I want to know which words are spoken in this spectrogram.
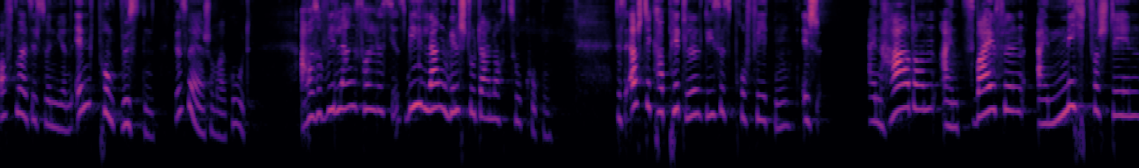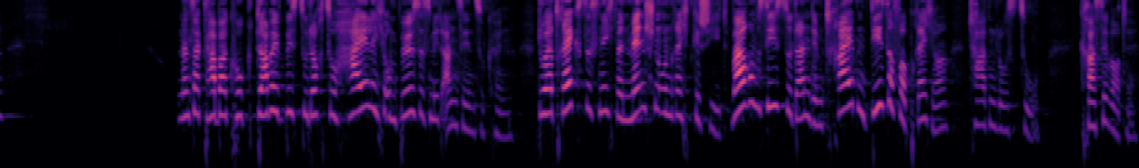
Oftmals ist wenn wir einen Endpunkt wüssten, das wäre ja schon mal gut. Aber so wie lange soll das jetzt, wie lange willst du da noch zugucken? Das erste Kapitel dieses Propheten ist ein Hadern, ein Zweifeln, ein Nichtverstehen. Und dann sagt Habakkuk, dabei bist du doch zu heilig, um Böses mit ansehen zu können. Du erträgst es nicht, wenn Menschenunrecht geschieht. Warum siehst du dann dem Treiben dieser Verbrecher tatenlos zu? Krasse Worte.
